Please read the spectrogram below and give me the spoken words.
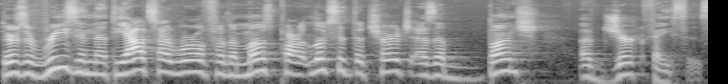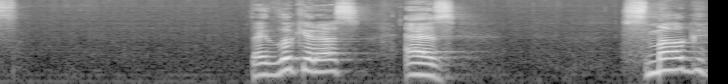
There's a reason that the outside world, for the most part, looks at the church as a bunch of jerk faces. They look at us as smug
